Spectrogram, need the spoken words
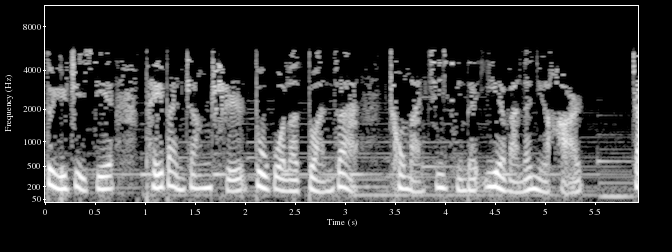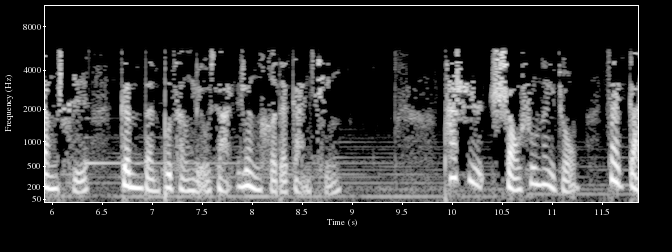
对于这些陪伴张弛度过了短暂、充满激情的夜晚的女孩，张弛根本不曾留下任何的感情。他是少数那种在感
